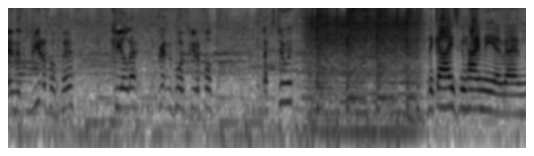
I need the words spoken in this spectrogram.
In this beautiful place, Kielder, Britain's most beautiful. Let's do it. The guys behind me are, um,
